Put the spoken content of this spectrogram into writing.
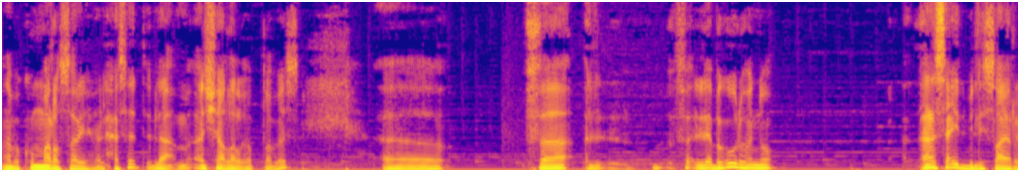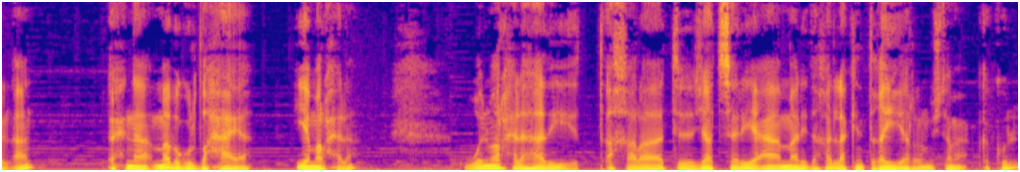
أنا بكون مرة صريح الحسد لا إن شاء الله الغبطة بس. آه ف فاللي بقوله إنه أنا سعيد باللي صاير الآن. إحنا ما بقول ضحايا هي مرحلة. والمرحلة هذه تأخرت جات سريعة ما لي دخل لكن تغير المجتمع ككل.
